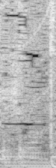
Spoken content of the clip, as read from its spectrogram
Bye.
